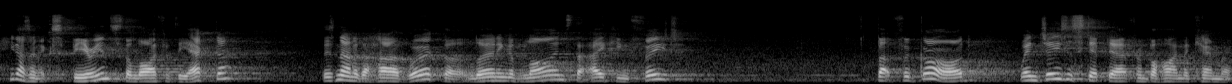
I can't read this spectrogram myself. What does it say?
He doesn't experience the life of the actor. There's none of the hard work, the learning of lines, the aching feet. But for God, when Jesus stepped out from behind the camera,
